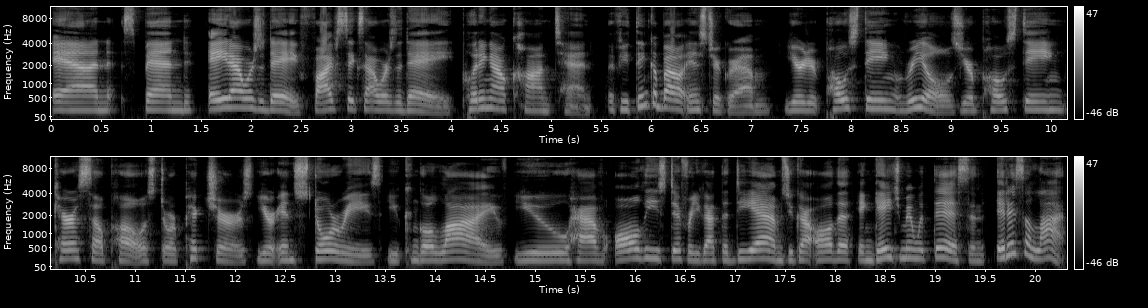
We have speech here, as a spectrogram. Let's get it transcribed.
and spend eight hours a day, five, six hours a day putting out content, if you think about Instagram, you're posting reels, you're posting carousel posts or pictures, you're in stories, you can go live, you have all these different, you got the DMs, you got all the engagement with this, and it is a lot.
